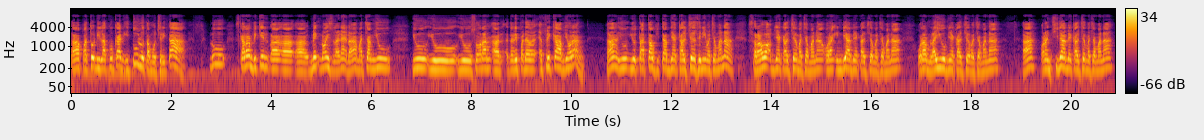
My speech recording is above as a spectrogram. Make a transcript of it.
ah, patut dilakukan. Itu lu tak mau cerita. Lu sekarang bikin uh, uh, uh, make noise lah that, ah. macam you you you you seorang uh, daripada Afrika punya orang. Ha, you you tak tahu kita punya culture sini macam mana. Sarawak punya culture macam mana, orang India punya culture macam mana, orang Melayu punya culture macam mana. Ha? Orang Cina punya culture macam mana?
